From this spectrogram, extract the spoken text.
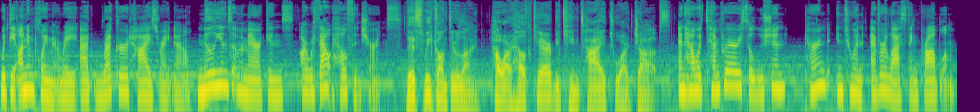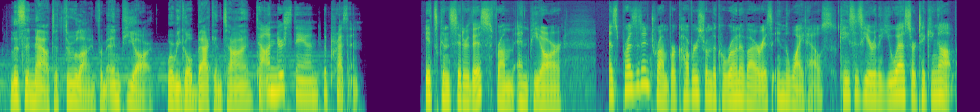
With the unemployment rate at record highs right now, millions of Americans are without health insurance. This week on Throughline, how our healthcare became tied to our jobs, and how a temporary solution turned into an everlasting problem. Listen now to Throughline from NPR where we go back in time to understand the present. It's Consider This from NPR. As President Trump recovers from the coronavirus in the White House, cases here in the U.S. are ticking up.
